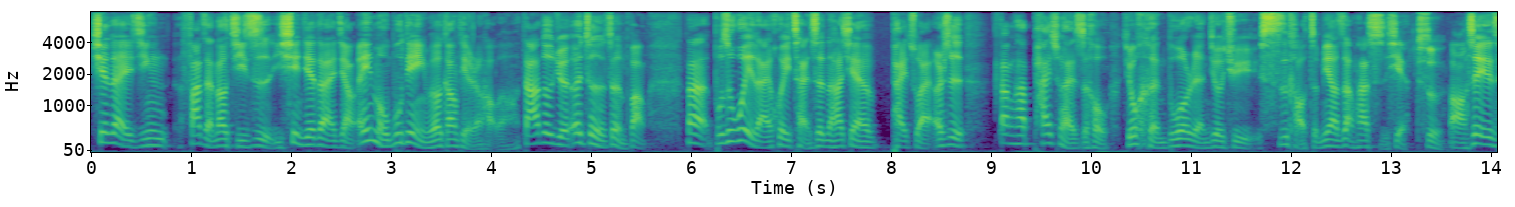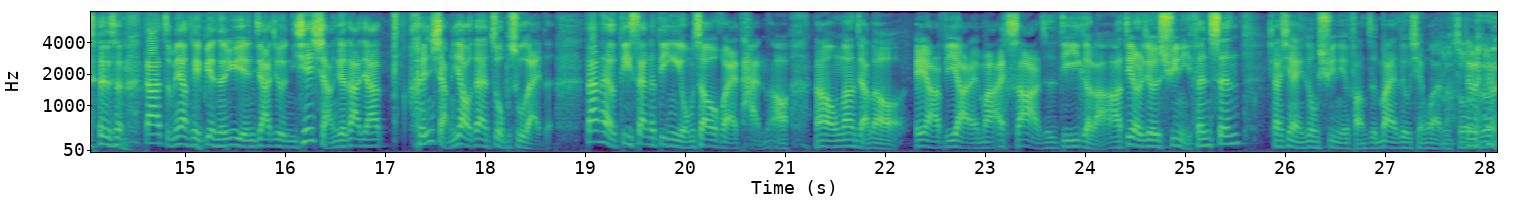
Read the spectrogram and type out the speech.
现在已经发展到极致。以现阶段来讲，哎，某部电影，比如钢铁人好了，大家都觉得，哎，这这很棒。那不是未来会产生的，他现在拍出来，而是。当他拍出来之后，有很多人就去思考怎么样让它实现。是啊，所以这是大家怎么样可以变成预言家？就是你先想一个大家很想要但做不出来的。当然还有第三个定义，我们稍后回来谈啊。那我们刚刚讲到 AR、VR、MR、XR，这是第一个了啊。第二就是虚拟分身，像现在一栋虚拟的房子卖六千万嘛，对不对？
